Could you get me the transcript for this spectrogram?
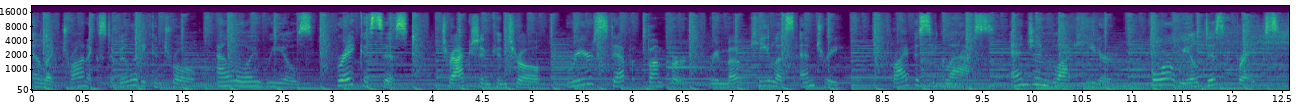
Electronic stability control, alloy wheels, brake assist, traction control, rear step bumper, remote keyless entry, privacy glass, engine block heater, four-wheel disc brakes,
